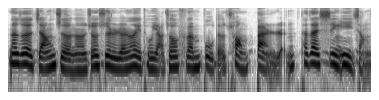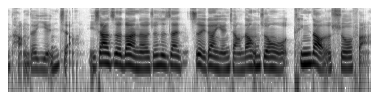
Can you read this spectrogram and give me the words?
那这个讲者呢，就是人类图亚洲分部的创办人，他在信义讲堂的演讲。以下这段呢，就是在这一段演讲当中我听到的说法。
